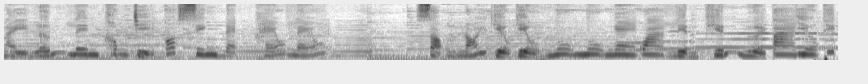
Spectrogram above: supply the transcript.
này lớn lên không chỉ có xinh đẹp khéo léo. Giọng nói kiểu kiểu ngu ngu nghe qua liền khiến người ta yêu thích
